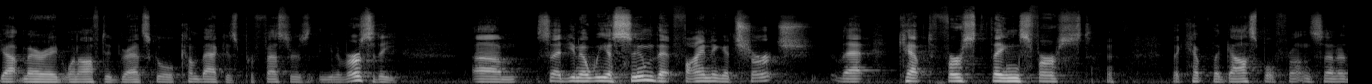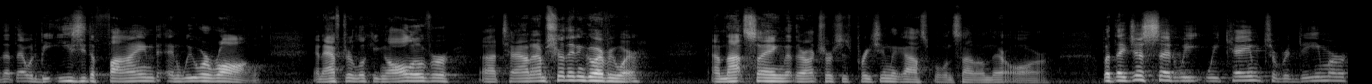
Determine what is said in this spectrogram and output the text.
got married, went off to grad school, come back as professors at the university. Um, said, you know, we assumed that finding a church that kept first things first, that kept the gospel front and center, that that would be easy to find, and we were wrong. And after looking all over uh, town, and I'm sure they didn't go everywhere, I'm not saying that there aren't churches preaching the gospel in Siloam, there are. But they just said, We, we came to Redeemer.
